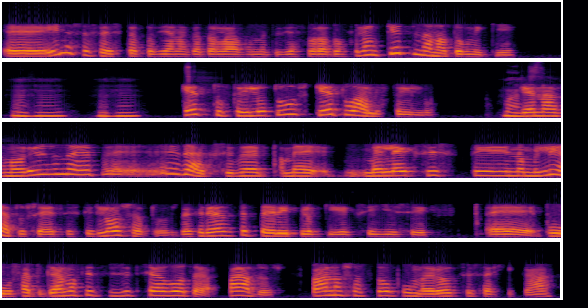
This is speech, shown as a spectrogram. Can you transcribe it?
ε, είναι σε θέση τα παιδιά να καταλάβουν τη διαφορά των φύλων και την ανατομική. Μμμ, μμμ. Και του φίλου τους και του άλλου φίλου. Μάλιστα. Και να γνωρίζουν, ε, ε, εντάξει, με, με, με λέξεις στην ομιλία τους έτσι, στη γλώσσα τους. Δεν χρειάζεται περίπλοκη εξήγηση ε, που θα την κάνουμε αυτή τη συζήτηση αργότερα. Πάντως, πάνω σε αυτό που με ρώτησες αρχικά,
